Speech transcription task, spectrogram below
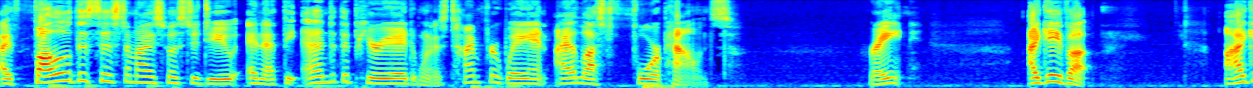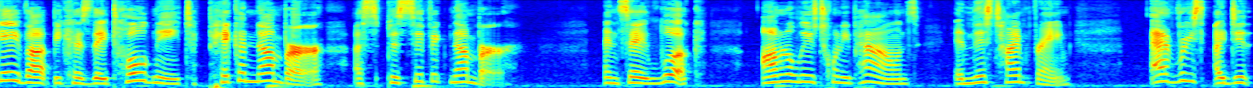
I followed the system I was supposed to do. And at the end of the period, when it was time for weigh in, I lost four pounds, right? I gave up. I gave up because they told me to pick a number, a specific number, and say, "Look, I'm going to lose 20 pounds in this time frame." Every I did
